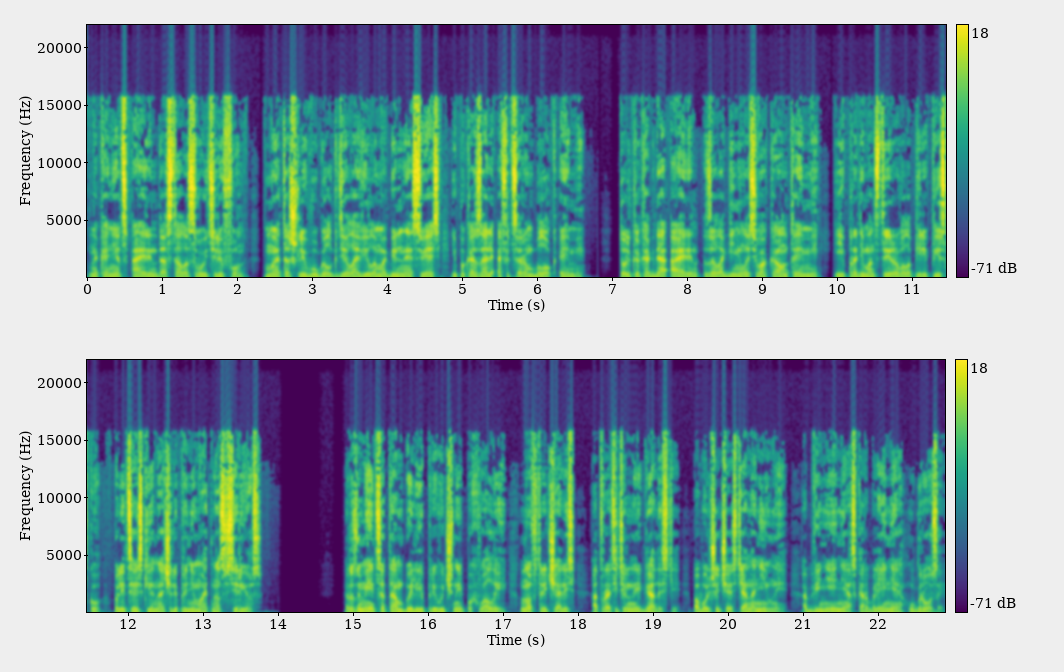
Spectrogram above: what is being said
Наконец Айрин достала свой телефон. Мы отошли в угол, где ловила мобильная связь и показали офицерам блок Эмми. Только когда Айрин залогинилась в аккаунт Эмми и продемонстрировала переписку, полицейские начали принимать нас всерьез. Разумеется, там были и привычные похвалы, но встречались отвратительные гадости, по большей части анонимные, обвинения, оскорбления, угрозы.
